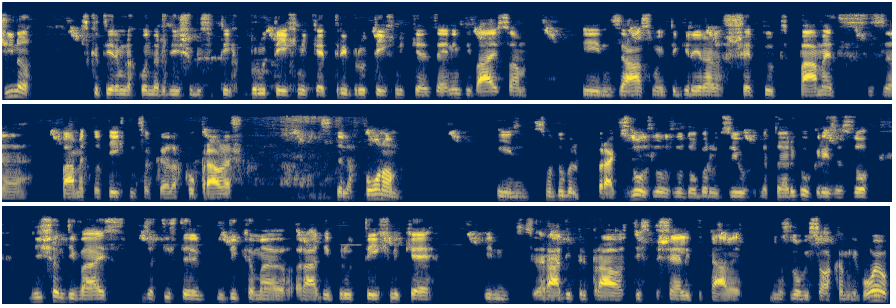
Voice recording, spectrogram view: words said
Gino s katerim lahko narediš v bistvu teh brut tehnike, tri brut tehnike z enim devicem, in zraven smo integrirali še tudi pamet z pametno tehniko, ki lahko upravljaš s telefonom. In smo dobili zelo, zelo, zelo dober odziv na trgu. Gre za zelo nišen device za tiste ljudi, ki imajo radi brut tehnike in radi pripravljajo te speciality kave na zelo visokem nivoju.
